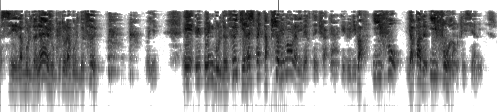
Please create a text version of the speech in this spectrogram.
c'est la boule de neige ou plutôt la boule de feu. Vous voyez? Et une boule de feu qui respecte absolument la liberté de chacun, qui lui dit pas il faut, il n'y a pas de il faut dans le christianisme.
